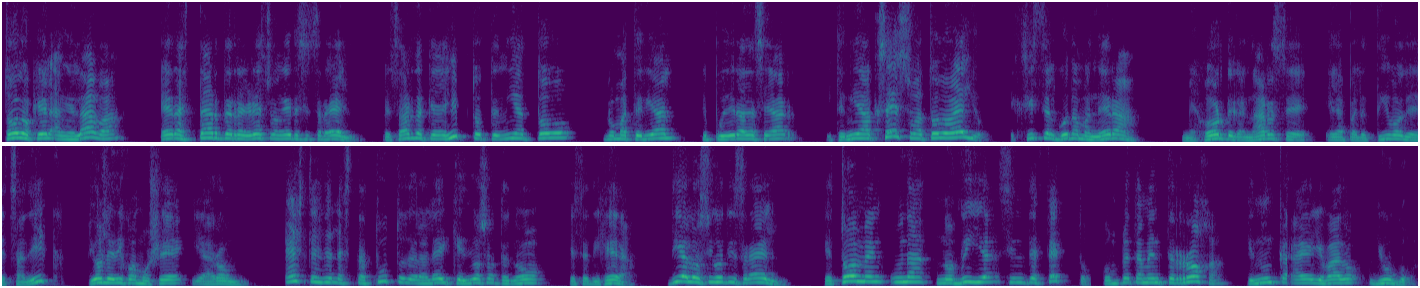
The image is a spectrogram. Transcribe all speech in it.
todo lo que él anhelaba era estar de regreso en Eres Israel, pesar de que Egipto tenía todo lo material que pudiera desear y tenía acceso a todo ello. ¿Existe alguna manera mejor de ganarse el apelativo de Tzadik? Dios le dijo a Moshe y a Aarón, este es el estatuto de la ley que Dios ordenó que se dijera. Di a los hijos de Israel, que tomen una novilla sin defecto, completamente roja, que nunca haya llevado yugo.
